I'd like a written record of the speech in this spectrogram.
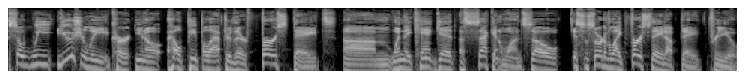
So we usually, Kurt, you know, help people after their first date um, when they can't get a second one. So this is sort of like first date update for you.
